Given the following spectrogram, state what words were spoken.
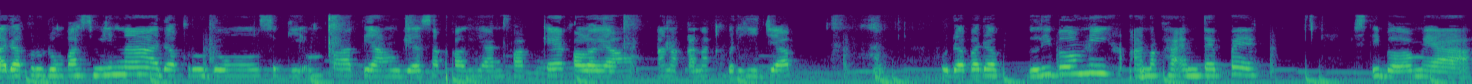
ada kerudung pasmina, ada kerudung segi empat yang biasa kalian pakai kalau yang anak-anak berhijab. Udah pada beli belum nih anak HMTP? Pasti belum ya.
